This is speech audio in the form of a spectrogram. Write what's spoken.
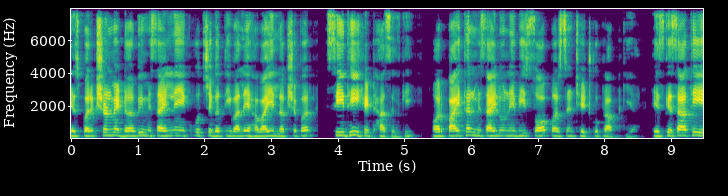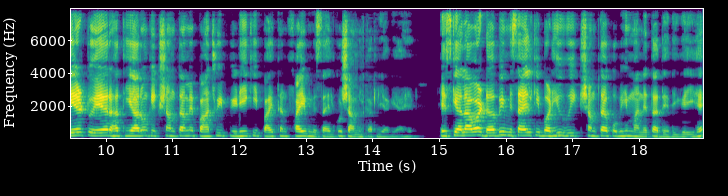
इस परीक्षण में डर्बी मिसाइल ने एक उच्च गति वाले हवाई लक्ष्य पर सीधी हिट हासिल की और पाइथन मिसाइलों ने भी 100 परसेंट हिट को प्राप्त किया। इसके साथ ही एयर टू एयर हथियारों की क्षमता में पांचवी पीढ़ी की पाइथन 5 मिसाइल को शामिल कर लिया गया है। इसके अलावा डर्बी मिसाइल की बढ़ी हुई क्षमता को भी मान्यता दे दी गई है।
